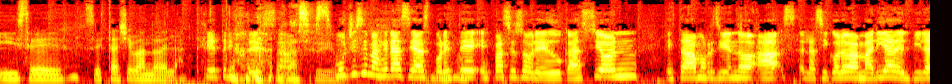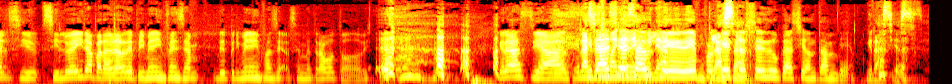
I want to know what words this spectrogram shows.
y se, se está llevando adelante. Qué tristeza. gracias. Muchísimas gracias por este espacio sobre educación. Estábamos recibiendo a la psicóloga María del Pilar Silveira para hablar de primera infancia. De primera infancia. Se me trabó todo, ¿viste? gracias. Gracias, a ustedes, porque esto es educación también. Gracias.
